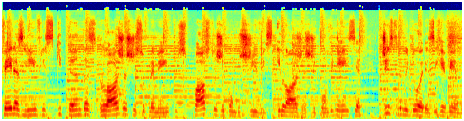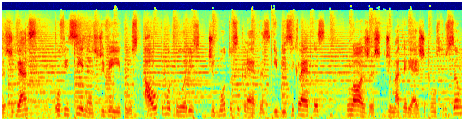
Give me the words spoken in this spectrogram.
feiras livres, quitandas, lojas de suplementos, postos de combustíveis e lojas de conveniência, distribuidoras e revendas de gás, oficinas de veículos automotores, de motocicletas e bicicletas, lojas de materiais de construção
